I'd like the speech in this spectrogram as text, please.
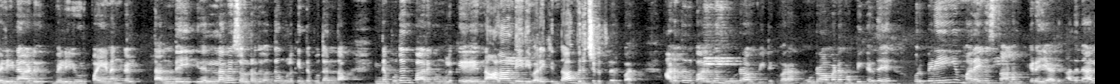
வெளிநாடு வெளியூர் பயணங்கள் தந்தை இதெல்லாமே சொல்கிறது வந்து உங்களுக்கு இந்த புதன் தான். இந்த புதன் பாருங்கள் உங்களுக்கு நாலாம் தேதி வரைக்கும் தான் விருச்சிகத்தில் இருப்பார். அடுத்தது பாருங்க மூன்றாம் வீட்டுக்கு வரார். மூன்றாம் இடம் அப்படிங்கிறது ஒரு பெரிய மறைவு ஸ்தானம் கிடையாது. அதனால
